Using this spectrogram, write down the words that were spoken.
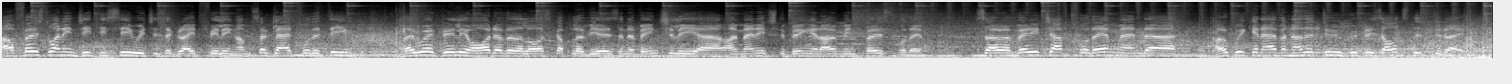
Our first one in GTC, which is a great feeling. I'm so glad for the team. They worked really hard over the last couple of years and eventually uh, I managed to bring it home in first for them. So uh, very chuffed for them and uh, hope we can have another two good results this, today.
